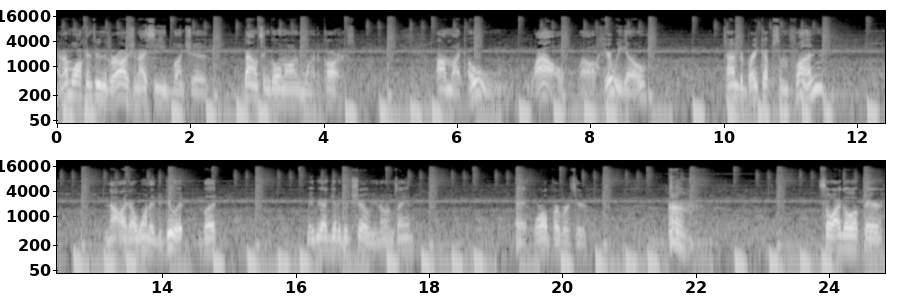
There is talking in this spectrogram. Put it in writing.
And I'm walking through the garage and I see a bunch of bouncing going on in one of the cars. I'm like, oh, wow, well, here we go. Time to break up some fun. Not like I wanted to do it, but maybe I get a good show, you know what I'm saying? Hey, we're all perverts here. so I go up there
